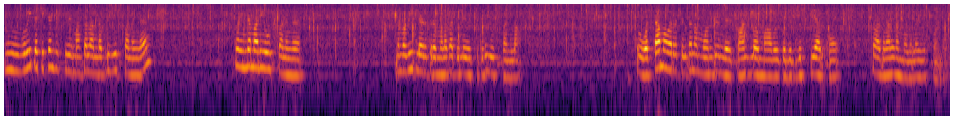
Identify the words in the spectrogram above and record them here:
நீங்கள் உங்கள் வீட்டில் சிக்கன் சிக்ஸ்டி ஃபைவ் மசாலா அந்த அப்படி யூஸ் பண்ணுங்கள் ஸோ இந்த மாதிரி யூஸ் பண்ணுங்கள் நம்ம வீட்டில் இருக்கிற மிளகாத்தூளை வச்சு கூட யூஸ் பண்ணலாம். ஸோ ஒட்டாமல் வரத்துக்கு தான் நம்ம வந்து இந்த கார்ன்ஃப்ளவர் மாவு கொஞ்சம் கிறிஸ்பியாக இருக்கும். ஸோ அதனால் நம்ம அதெல்லாம் யூஸ் பண்ணுறோம்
